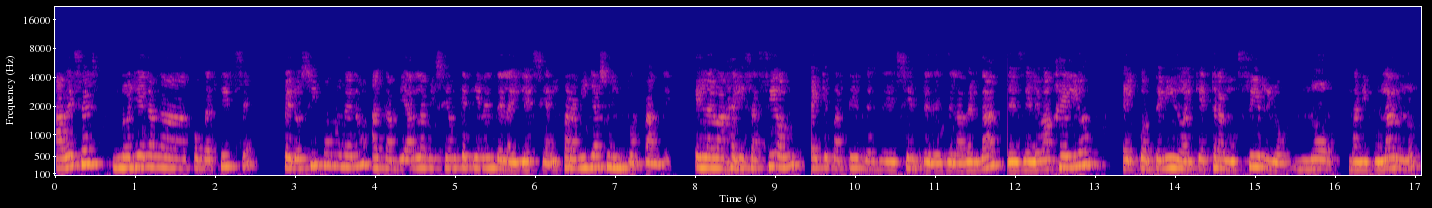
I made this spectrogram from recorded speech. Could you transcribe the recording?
A veces no llegan a convertirse, pero sí por lo menos a cambiar la visión que tienen de la iglesia, y para mí ya eso es importante. En la evangelización hay que partir siempre desde la verdad, desde el evangelio. El contenido hay que traducirlo, no manipularlo,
